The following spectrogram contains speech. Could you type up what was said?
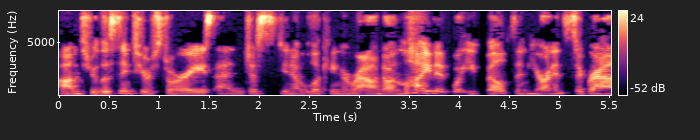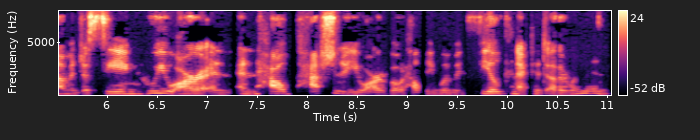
um, through listening to your stories and just, you know, looking around online at what you've built and here on Instagram and just seeing who you are and, and how passionate you are about helping women feel connected to other women.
